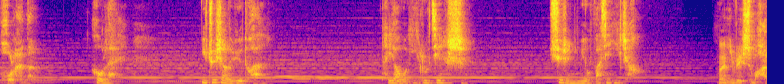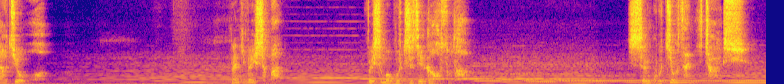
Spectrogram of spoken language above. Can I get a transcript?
后来呢？后来，你追上了乐团，他要我一路监视，确认你没有发现异常。那你为什么还要救我？那你为什么？为什么不直接告诉他？神谷就在你这儿。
